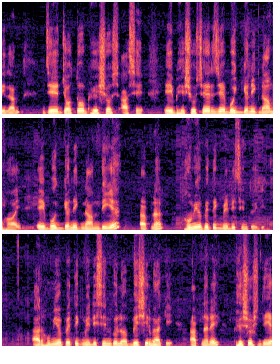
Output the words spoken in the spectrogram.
দিলাম যে যত ভেষজ আসে, এই ভেষজের যে বৈজ্ঞানিক নাম হয়, এই বৈজ্ঞানিক নাম দিয়ে আপনার হোমিওপ্যাথিক মেডিসিন তৈরি হয়। আর হোমিওপ্যাথিক মেডিসিনগুলো বেশিরভাগই আপনার এই ভেষজ দিয়ে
